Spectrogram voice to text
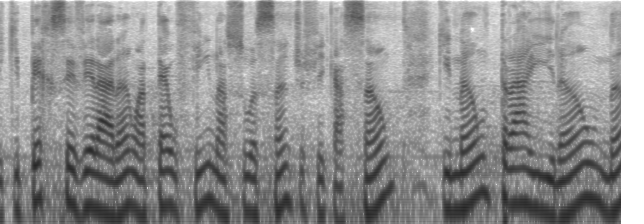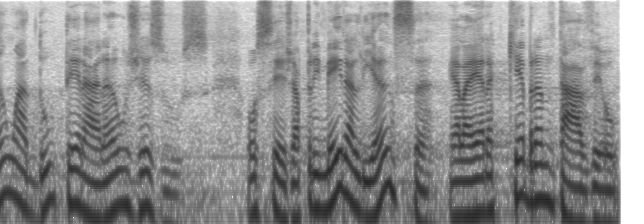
e que perseverarão até o fim na sua santificação, que não trairão, não adulterarão Jesus. Ou seja, a primeira aliança, ela era quebrantável,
